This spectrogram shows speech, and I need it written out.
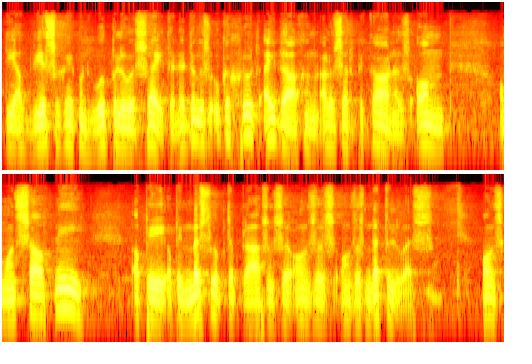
die afwesigheid van hopeloosheid. En dit ding is ook 'n groot uitdaging aan alle Suid-Afrikaners om om onsself nie op die op die mishoop te plaas en so ons is ons is nutteloos. Ons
